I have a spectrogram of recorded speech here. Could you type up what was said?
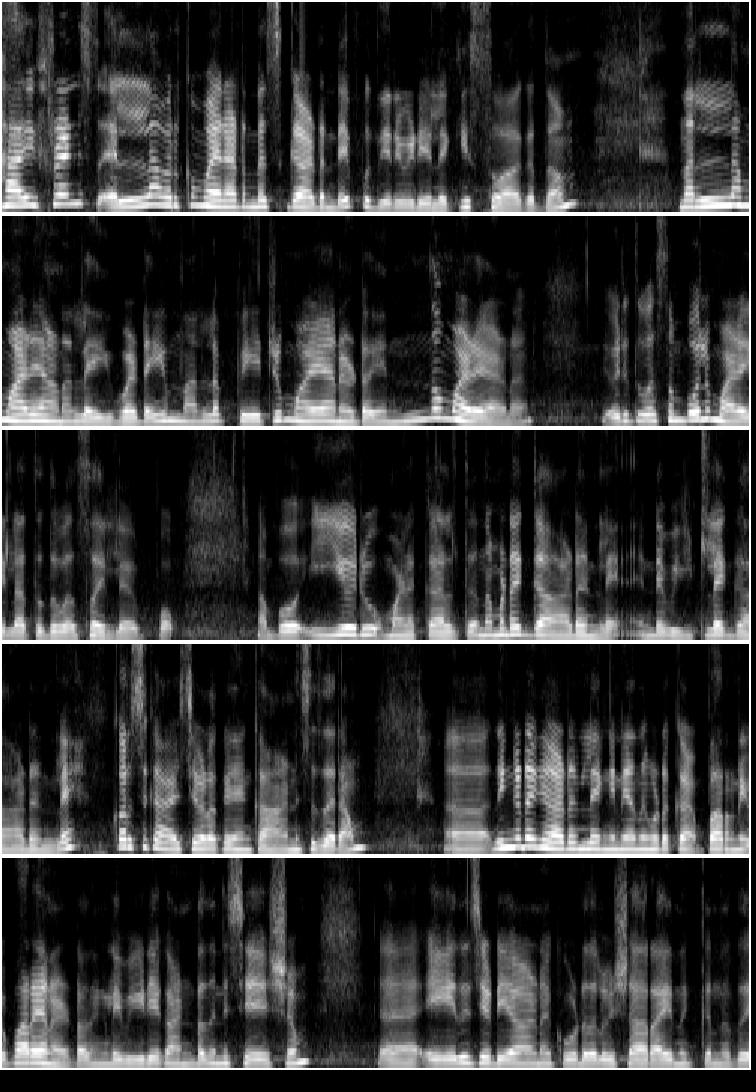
ഹായ് ഫ്രണ്ട്സ് എല്ലാവർക്കും വയനാടൻ ടച്ച് ഗാർഡന്റെ പുതിയൊരു വീഡിയോയിലേക്ക് സ്വാഗതം. നല്ല മഴയാണല്ലേ ഇവിടെയും നല്ല പെരും മഴയാണ് കേട്ടോ എന്നും മഴയാണ്. ഒരു ദിവസം പോലും മഴയില്ലാത്ത ദിവസമില്ല ഇപ്പോൾ. അപ്പോൾ ഈ ഒരു മഴക്കാലത്ത് നമ്മുടെ ഗാർഡനിലെ എന്റെ വീട്ടിലെ ഗാർഡനിലെ കുറച്ച് കാഴ്ചകളൊക്കെ ഞാൻ കാണിച്ചു തരാം. നിങ്ങളുടെ ഗാർഡനിൽ എങ്ങനെയാണെന്ന് കൂടെ പറഞ്ഞു പറയാനാണ് കേട്ടോ. നിങ്ങൾ ഈ വീഡിയോ കണ്ടതിന് ശേഷം ഏത് ചെടിയാണ് കൂടുതൽ ഉഷാറായി നിൽക്കുന്നത്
